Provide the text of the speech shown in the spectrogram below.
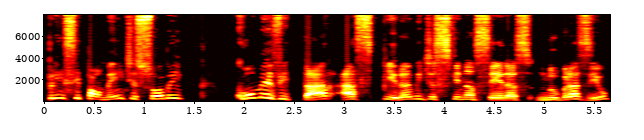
principalmente sobre como evitar as pirâmides financeiras no Brasil,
